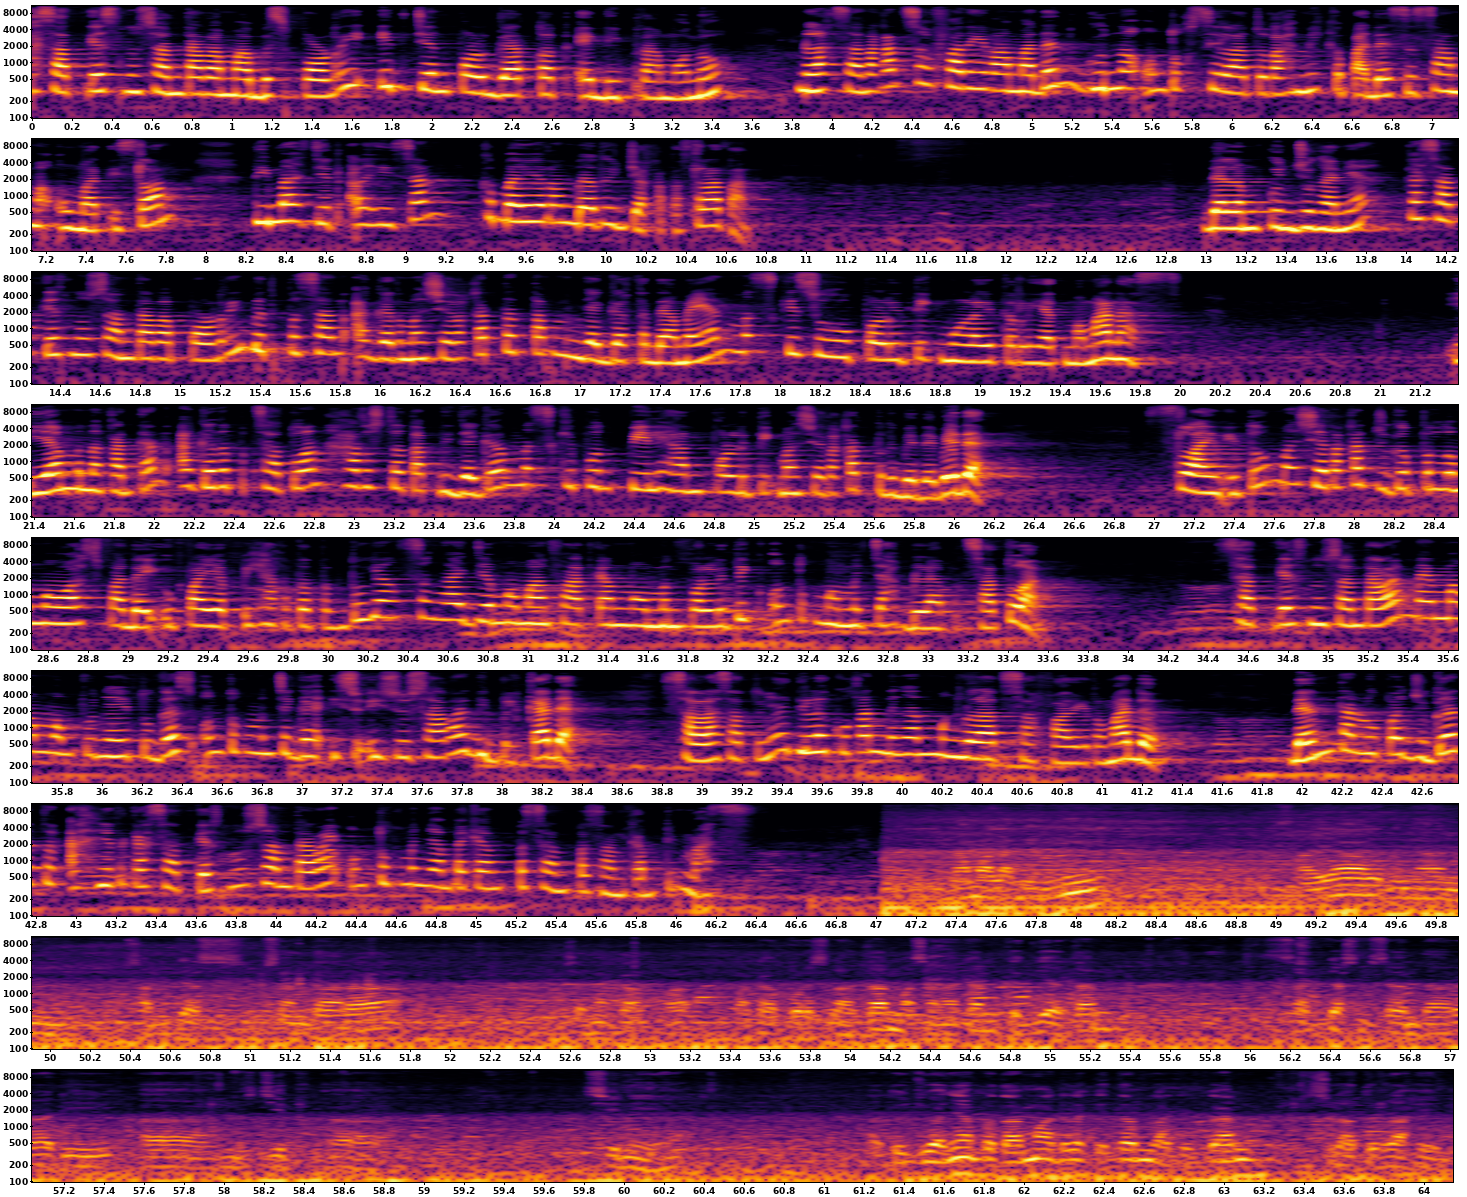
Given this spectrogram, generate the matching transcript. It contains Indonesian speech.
Kasatgas Nusantara Mabes Polri Irjen Pol Gatot Edi Pramono melaksanakan safari Ramadan guna untuk silaturahmi kepada sesama umat Islam di Masjid Al-Hisan, Kebayoran Baru, Jakarta Selatan. Dalam kunjungannya, Kasatgas Nusantara Polri berpesan agar masyarakat tetap menjaga kedamaian meski suhu politik mulai terlihat memanas. Ia menekankan agar persatuan harus tetap dijaga meskipun pilihan politik masyarakat berbeda-beda. Selain itu, masyarakat juga perlu mewaspadai upaya pihak tertentu yang sengaja memanfaatkan momen politik untuk memecah belah persatuan. Satgas Nusantara memang mempunyai tugas untuk mencegah isu-isu sara di pilkada. Salah satunya dilakukan dengan menggelar safari Ramadan. Dan tak lupa juga terakhir Kasatgas Nusantara untuk menyampaikan pesan-pesan Kamtipmas. Nah malam ini saya dengan Satgas Nusantara bersama Pak Kapolres Selatan melaksanakan kegiatan Satgas Nusantara di uh, masjid uh, sini ya. Nah, tujuannya pertama adalah kita melakukan silaturahim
